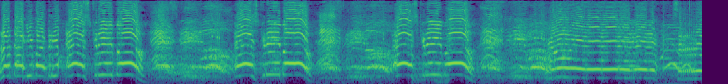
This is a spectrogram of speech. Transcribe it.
lo tagih Patria. Es krimo. Es krimo. Es krimo. Es krimo. Es krimo. Es krimo. Yoi, seru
